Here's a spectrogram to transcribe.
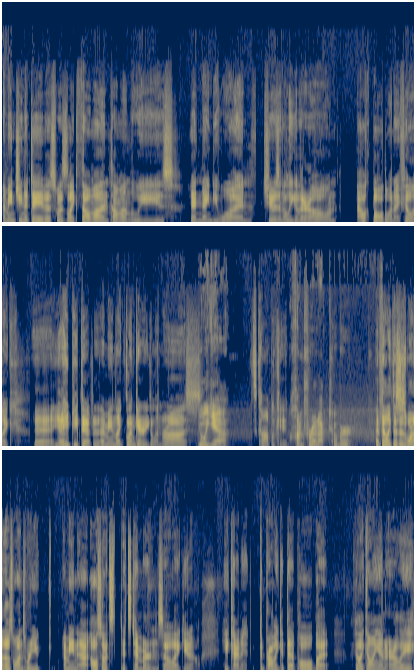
I mean Geena Davis was like Thelma and Thelma and Louise in '91. She was in a league of their own. Alec Baldwin, I feel like. Eh, yeah, he peaked after that. I mean, like Glengarry Glen Ross. Well, yeah, It's complicated. Hunt for Red October. I feel like this is one of those ones where you, I mean, uh, also it's it's Tim Burton, so like you know, he kind of could probably get that pull, but I feel like going in early,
